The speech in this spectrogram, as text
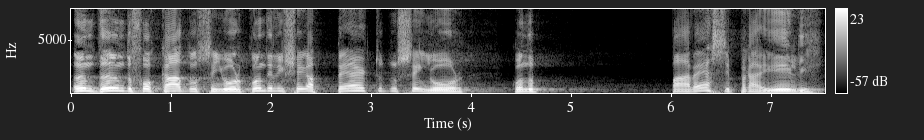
andando focado no Senhor. Quando ele chega perto do Senhor, quando Parece para ele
